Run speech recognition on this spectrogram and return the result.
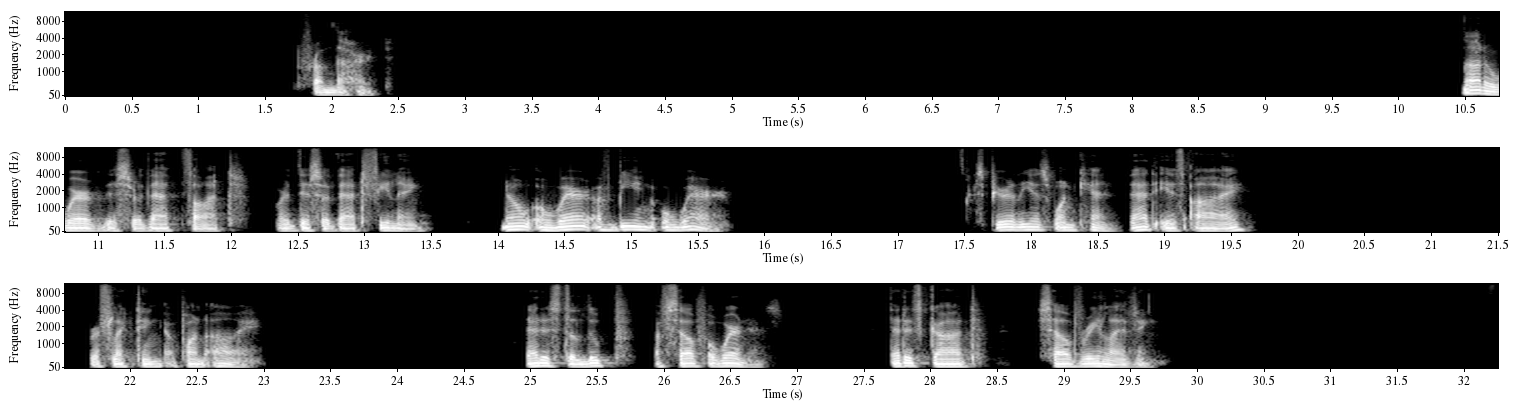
from the heart. Not aware of this or that thought or this or that feeling. No, aware of being aware. As purely as one can. That is I reflecting upon I. That is the loop of self awareness. That is God self realizing.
